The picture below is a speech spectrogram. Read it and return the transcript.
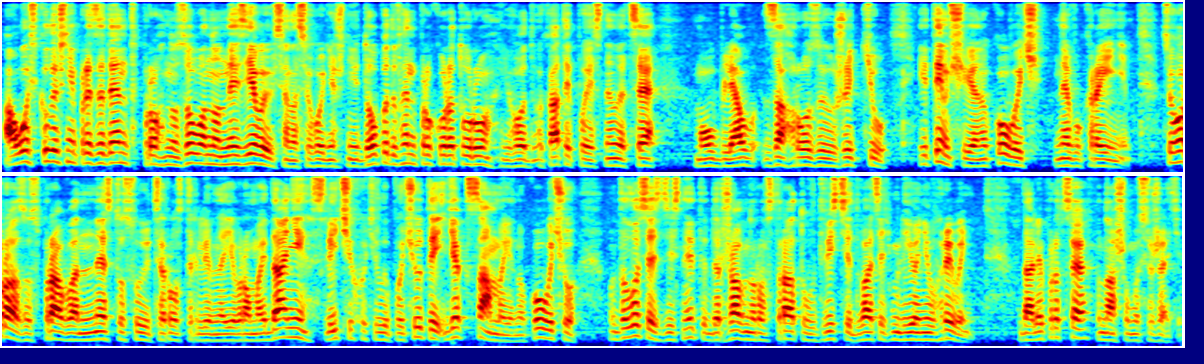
А ось колишній президент прогнозовано не з'явився на сьогоднішній допит в генпрокуратуру. Його адвокати пояснили це, мовляв, загрозою життю і тим, що Янукович не в Україні. Цього разу справа не стосується розстрілів на Євромайдані. Слідчі хотіли почути, як саме Януковичу вдалося здійснити державну розтрату в 220 мільйонів гривень. Далі про це в нашому сюжеті.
